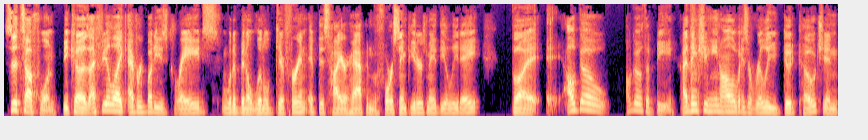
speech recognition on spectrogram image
It's a tough one because I feel like everybody's grades would have been a little different if this hire happened before St. Peter's made the Elite Eight. But I'll go. I'll go with a B. I think Shaheen Holloway is a really good coach, and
